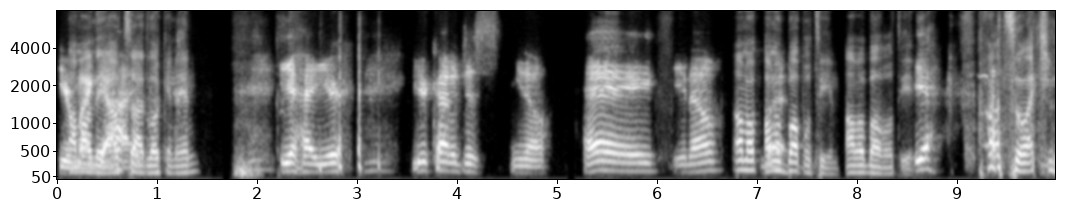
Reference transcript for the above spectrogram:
You're I'm my on the guy. outside looking in. yeah, you're you're kind of just you know hey, you know. I'm a am a bubble team. I'm a bubble team. Yeah, On selection.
